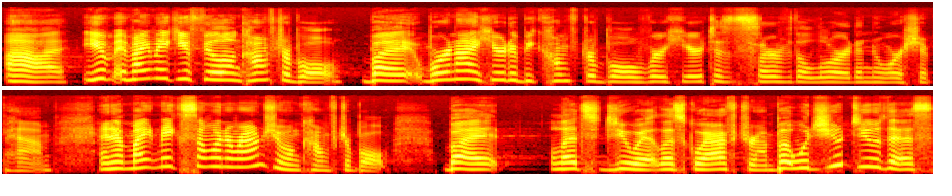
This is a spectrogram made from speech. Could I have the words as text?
Uh, you, it might make you feel uncomfortable, but we're not here to be comfortable. We're here to serve the Lord and to worship Him. And it might make someone around you uncomfortable, but let's do it. Let's go after him. But would you do this?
